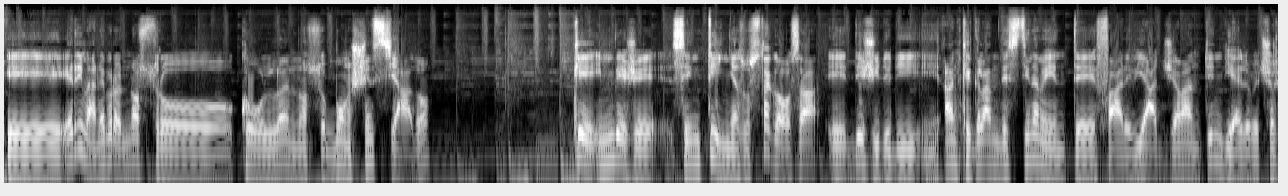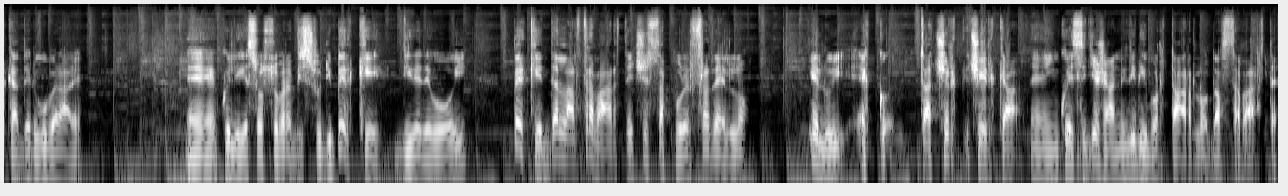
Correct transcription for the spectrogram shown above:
e rimane però il nostro Cole, il nostro buon scienziato, che invece si intigna su sta cosa e decide di anche clandestinamente fare viaggi avanti e indietro per cercare di recuperare eh, quelli che sono sopravvissuti. Perché direte voi? Perché dall'altra parte ci sta pure il fratello e lui ecco, cer- cerca eh, in questi dieci anni di riportarlo da sta parte.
